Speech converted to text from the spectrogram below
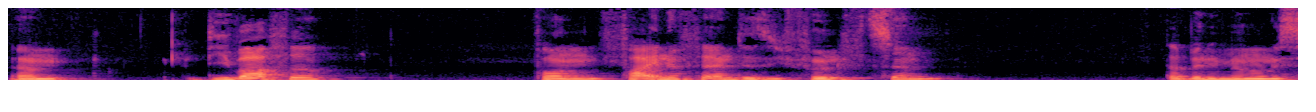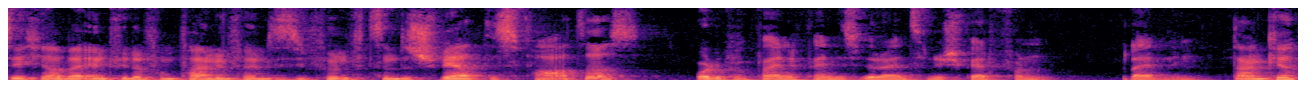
Ähm, die Waffe von Final Fantasy 15, da bin ich mir noch nicht sicher, aber entweder von Final Fantasy 15 das Schwert des Vaters. Oder von Final Fantasy 13 das Schwert von Lightning. Danke.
